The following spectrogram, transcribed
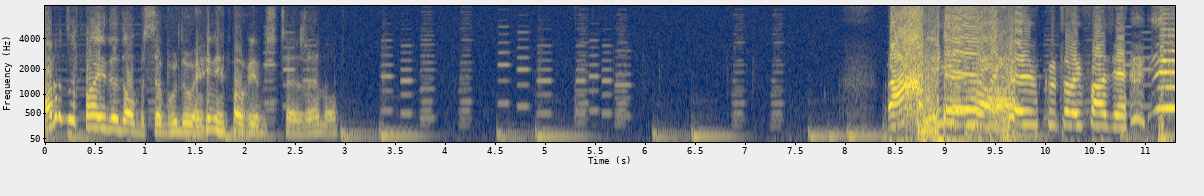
Bardzo fajny dom se buduje, nie powiem szczerze, no. A, nie, Nie ma! tak w kluczowej fazie! Nie!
